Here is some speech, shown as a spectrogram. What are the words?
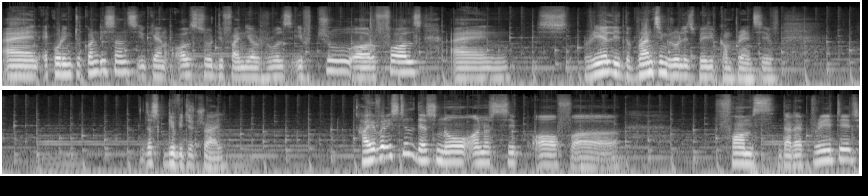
and according to conditions you can also define your rules if true or false. And really the branching rule is very comprehensive. Just give it a try however still there's no ownership of uh, forms that are created.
